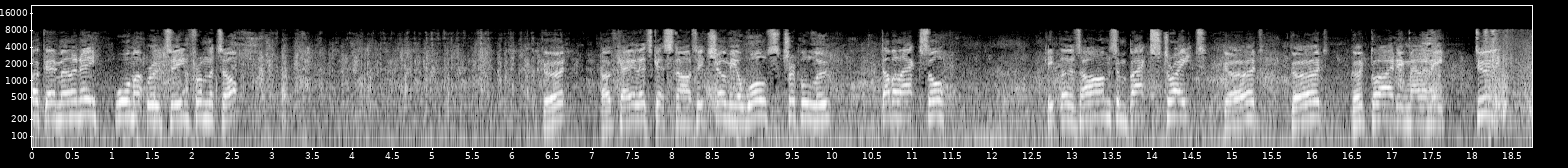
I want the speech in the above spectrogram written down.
Okay, Melanie, warm-up routine from the top. Good. Okay, let's get started. Show me a waltz, triple loop, double axel. Keep those arms and back straight. Good, good, good gliding, Melanie. Do the...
